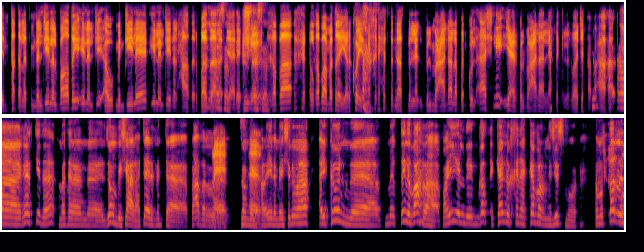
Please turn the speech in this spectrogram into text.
انتقلت من الجيل الماضي إلى الجيل أو من جيلين إلى الجيل الحاضر ما زالت يعني للأسف. غباء الغباء ما تغير كويس عشان يحس الناس بال- بالمعاناة لما نقول اشلي يعرف المعاناة اللي إحنا كلنا نواجهها معاها آه غير كذا مثلا زومبي شالها تعرف أنت بعض ال- الزومبي إيه. الحقيقيين لما يشيلوها يكون آه، مطين ظهرها فهي اللي مغط... كأنه خذها كفر لجسمه فمضطر إن.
